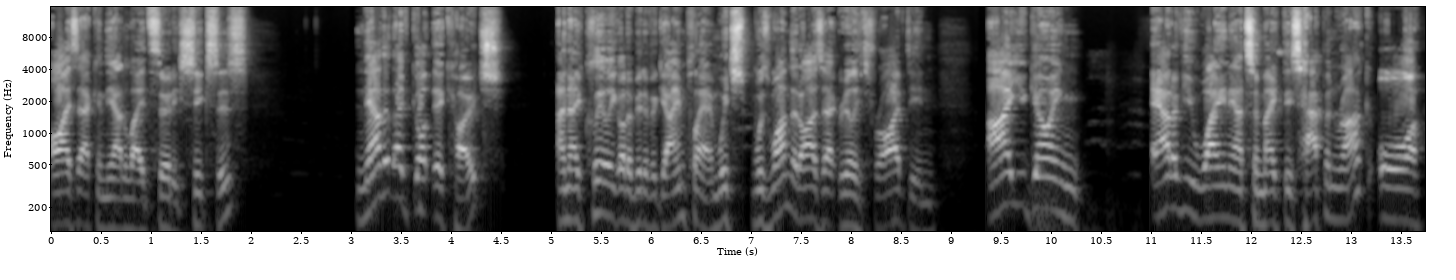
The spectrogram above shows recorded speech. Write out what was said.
Isaac and the Adelaide 36ers. Now that they've got their coach and they've clearly got a bit of a game plan, which was one that Isaac really thrived in, are you going out of your way now to make this happen, Ruck? Or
